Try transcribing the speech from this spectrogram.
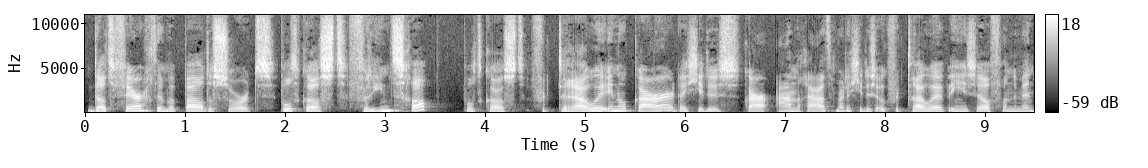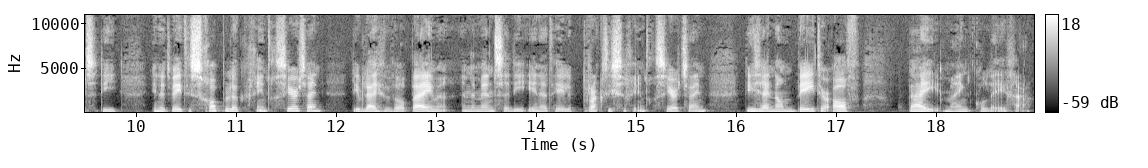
dat vergt een bepaalde soort podcast vriendschap podcast vertrouwen in elkaar. Dat je dus elkaar aanraadt, maar dat je dus ook vertrouwen hebt in jezelf van de mensen die in het wetenschappelijk geïnteresseerd zijn, die blijven wel bij me. En de mensen die in het hele praktische geïnteresseerd zijn, die zijn dan beter af bij mijn collega.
